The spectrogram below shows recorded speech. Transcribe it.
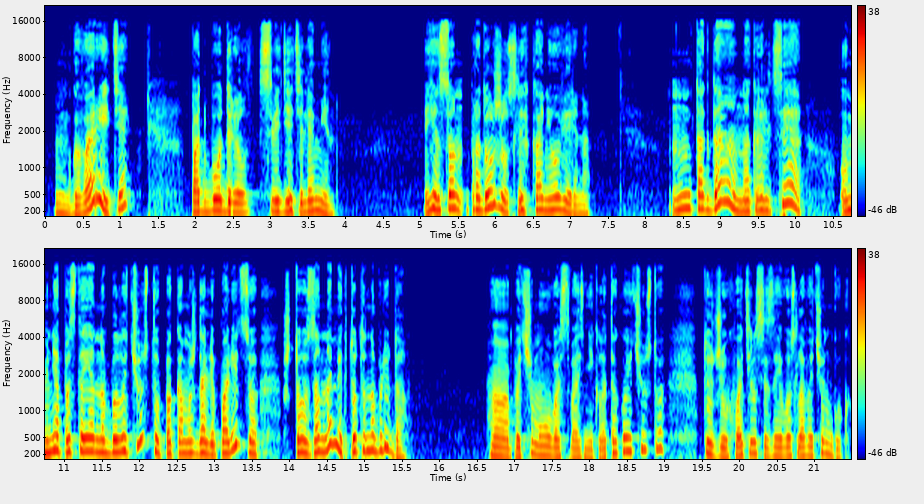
«Говорите», — подбодрил свидетеля Мин. Янсон продолжил слегка неуверенно. «Тогда на крыльце у меня постоянно было чувство, пока мы ждали полицию, что за нами кто-то наблюдал. «А почему у вас возникло такое чувство?» Тут же ухватился за его слова Чунгук.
